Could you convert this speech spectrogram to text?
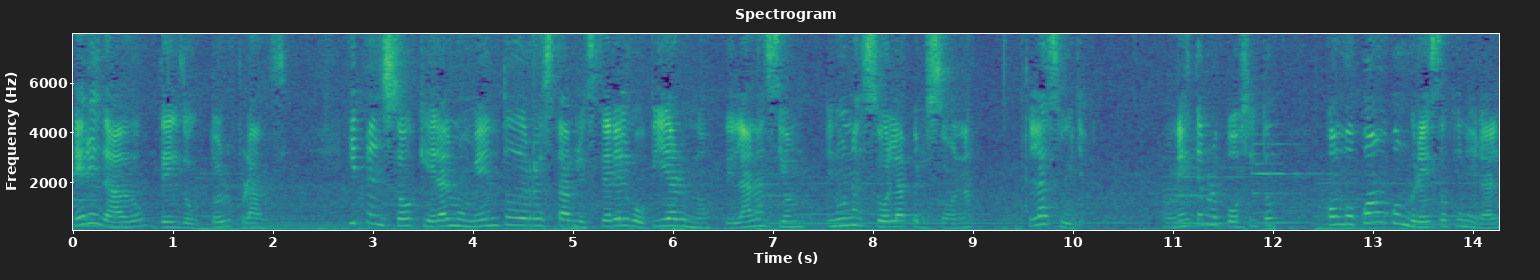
heredado del doctor Francia, y pensó que era el momento de restablecer el gobierno de la nación en una sola persona, la suya. Con este propósito, convocó a un Congreso General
